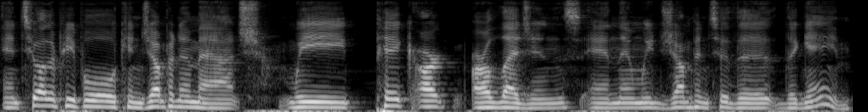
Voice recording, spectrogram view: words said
and two other people can jump in a match. We pick our our legends and then we jump into the the game.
